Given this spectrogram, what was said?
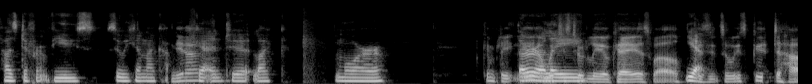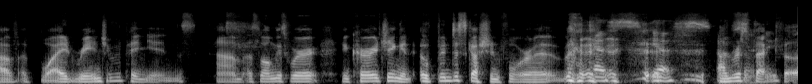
has different views so we can like Yeah. get into it like more Completely, and which is totally okay as well. Yeah. because it's always good to have a wide range of opinions, um, as long as we're encouraging an open discussion forum. yes yes and absolutely. respectful.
